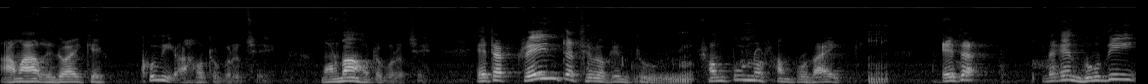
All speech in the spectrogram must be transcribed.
আমার হৃদয়কে খুবই আহত করেছে, মর্মাহত করেছে। এটা ট্রেনটা ছিল কিন্তু সম্পূর্ণ সাম্প্রদায়িক। এটা, দেখেন, মোদি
